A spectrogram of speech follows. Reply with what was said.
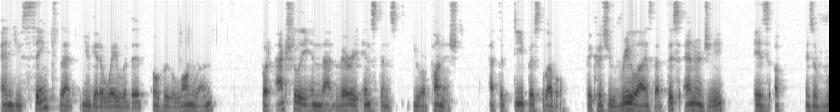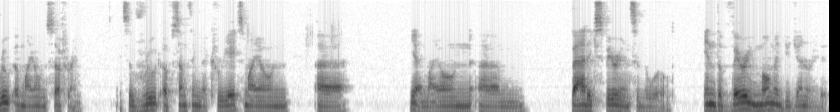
and you think that you get away with it over the long run but actually in that very instance you are punished at the deepest level because you realize that this energy is a is a root of my own suffering. It's the root of something that creates my own uh, yeah my own um, bad experience in the world in the very moment you generate it.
